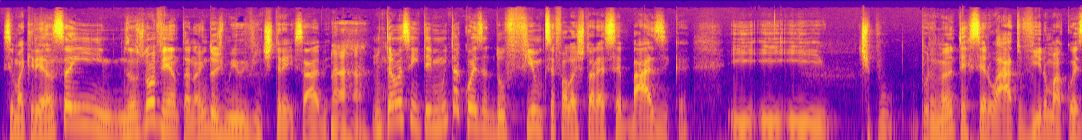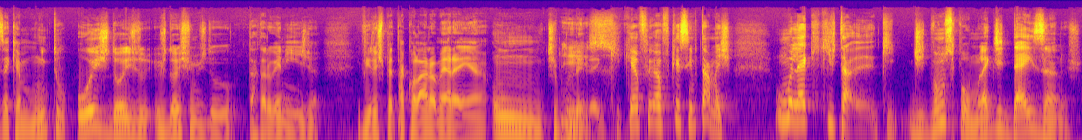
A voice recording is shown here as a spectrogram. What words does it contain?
ser uma criança em, nos anos 90, não em 2023, sabe? Uhum. Então, assim, tem muita coisa do filme que você falou, a história é ser básica e, e, e tipo, por exemplo, no terceiro ato, vira uma coisa que é muito. Os dois, os dois filmes do Tartaruga Ninja, vira espetacular Homem-Aranha. Um, tipo, que, que eu, eu fiquei assim, tá, mas um moleque que tá. Que, de, vamos supor, um moleque de 10 anos.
